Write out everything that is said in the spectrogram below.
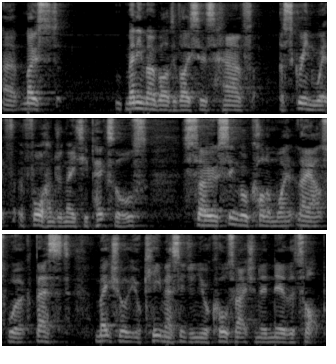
Uh, most, many mobile devices have a screen width of 480 pixels. So single column layouts work best make sure that your key message and your call to action are near the top.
